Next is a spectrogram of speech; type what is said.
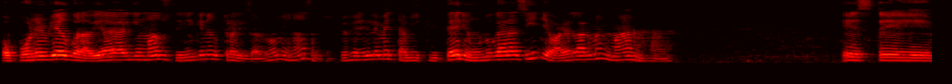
o pone en riesgo la vida de alguien más, usted tiene que neutralizar su amenaza. Entonces, preferiblemente, a mi criterio, en un lugar así, llevar el arma en mano Ajá. este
